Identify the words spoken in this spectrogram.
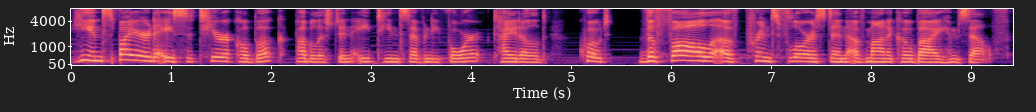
He inspired a satirical book published in 1874 titled, quote, The Fall of Prince Florestan of Monaco by Himself.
